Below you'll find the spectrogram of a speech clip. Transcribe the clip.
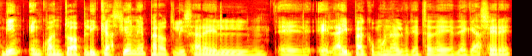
Bien, en cuanto a aplicaciones para utilizar el, el- iPad como una libreta de, de quehaceres,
